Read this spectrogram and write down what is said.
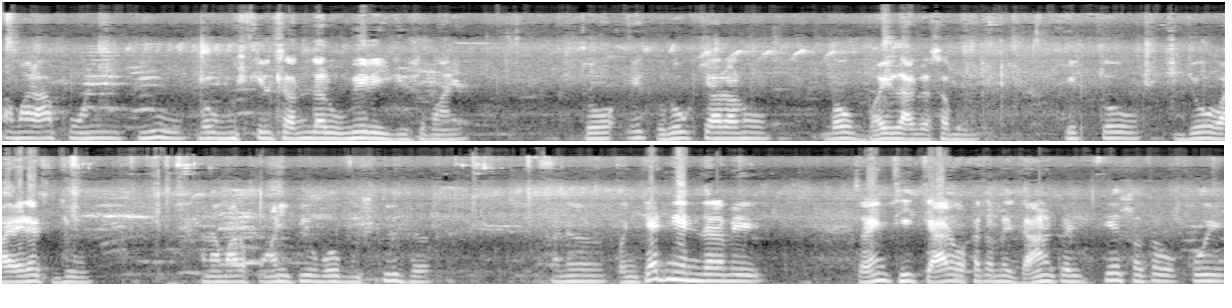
અમારા આ પાણી પીવું બહુ મુશ્કેલ છે, અંદર ઉમેરી ગયું છે પાણી. તો એક રોગચાળાનો બહુ ભય લાગે છે અમને. એક તો જો વાયરસ જો, અને અમારે પાણી પીવું બહુ મુશ્કેલ છે. અને પંચાયતની અંદર અમે ત્રણથી ચાર વખત અમે જાણ કરી. તે છતાં કોઈ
